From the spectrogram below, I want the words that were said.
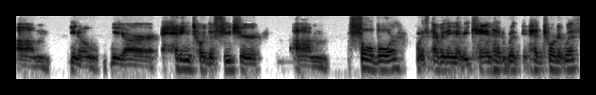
um, you know we are heading toward the future um, full bore with everything that we can head with head toward it with,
